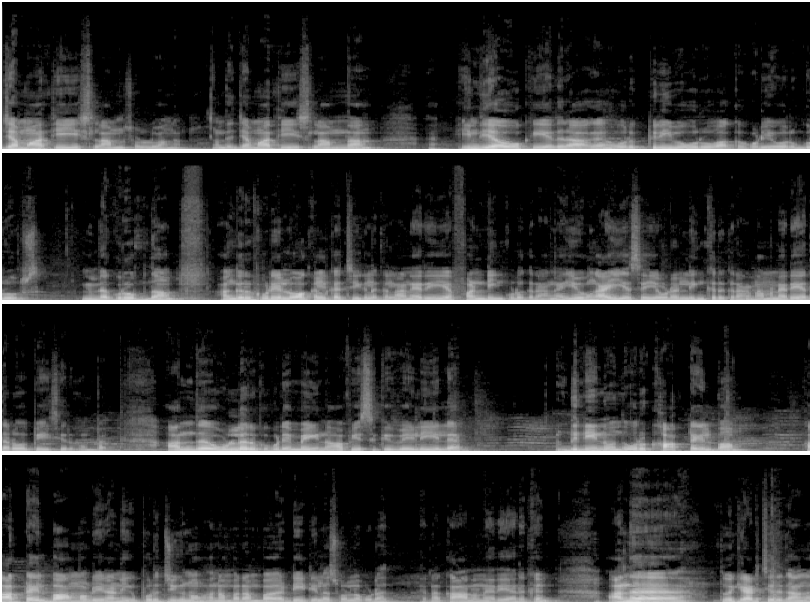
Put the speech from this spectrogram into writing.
ஜமாத் இ இஸ்லாம்னு சொல்லுவாங்க. அந்த ஜமாத் இ இஸ்லாம் தான் இந்தியாவுக்கு எதிராக ஒரு பிரிவை உருவாக்கக்கூடிய ஒரு குரூப்ஸ் இந்த குரூப் தான். அங்கே இருக்கக்கூடிய லோக்கல் கட்சிகளுக்கெல்லாம் நிறைய ஃபண்டிங் கொடுக்குறாங்க. இவங்க ஐஎஸ்ஐயோட லிங்க் இருக்கிறாங்க. நம்ம நிறைய தடவை பேசியிருக்கோம் இப்போ அந்த உள்ளே இருக்கக்கூடிய மெயின் ஆஃபீஸுக்கு வெளியில் திடீர்னு வந்து ஒரு காக்டைல் பாம் காக்டைல் பாம் அப்படின்னா நீங்கள் புரிஞ்சுக்கணும். நம்ம ரொம்ப டீட்டெயிலாக சொல்லக்கூடாது. ஏன்னா காரணம் நிறையா இருக்குது அந்த தூக்கி அடிச்சிருக்காங்க.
